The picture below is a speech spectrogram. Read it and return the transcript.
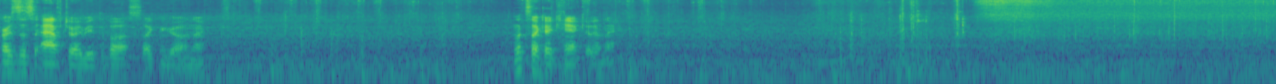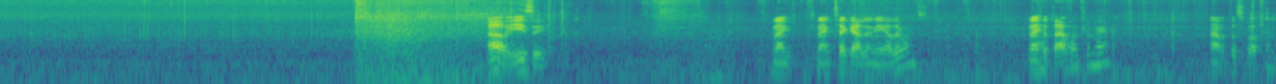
Or is this after I beat the boss so I can go in there? Looks like I can't get in there. Oh, easy. Can I can I take out any other ones? Can I hit that one from here? Not with this weapon.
